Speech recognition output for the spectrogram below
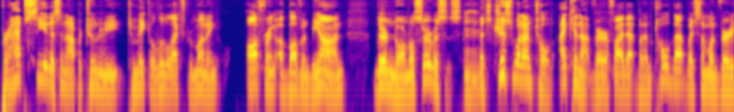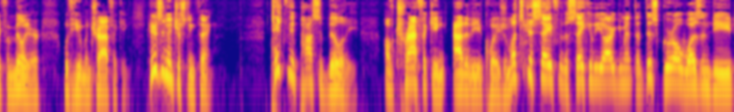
perhaps see it as an opportunity to make a little extra money, offering above and beyond their normal services. Mm-hmm. That's just what I'm told. I cannot verify that, but I'm told that by someone very familiar with human trafficking. Here's an interesting thing take the possibility of trafficking out of the equation. Let's just say, for the sake of the argument, that this girl was indeed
